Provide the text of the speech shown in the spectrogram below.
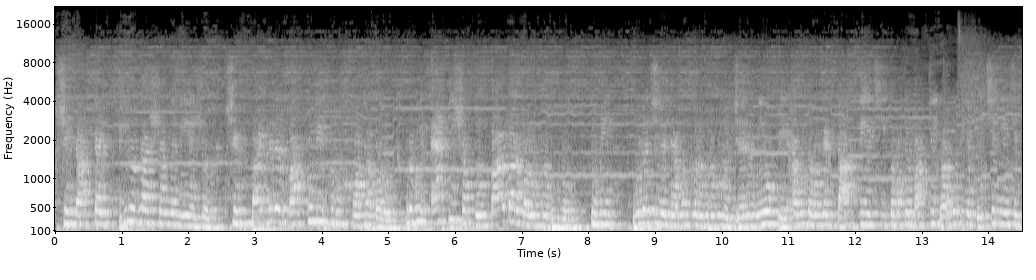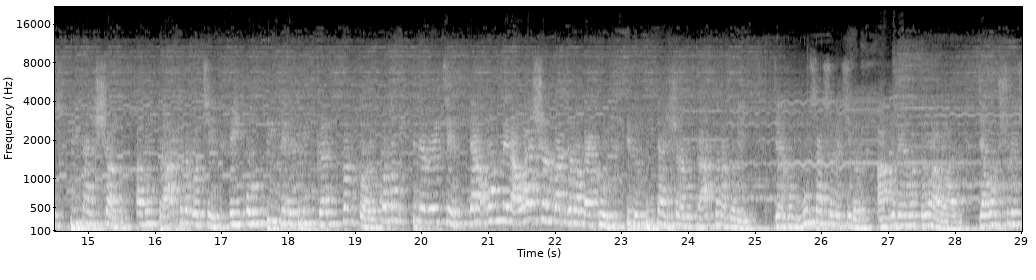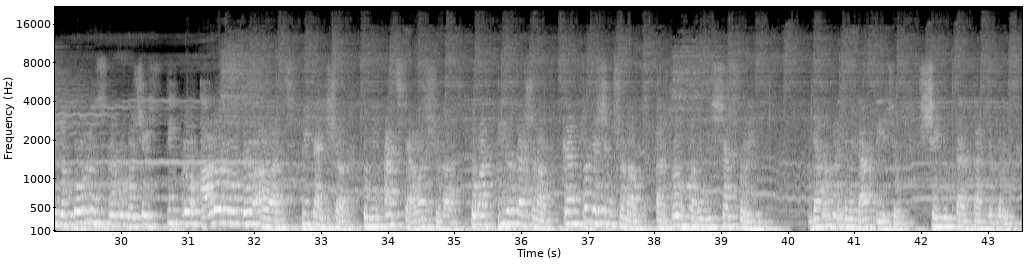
সেই ডাকটাই দৃঢ়তার সঙ্গে নিয়ে এসো। সেই বাইবেলের বাক্য দিয়ে কোনো কথা বলো। প্রভু, একই শব্দ বারবার বলো, প্রভু তুমি বলেছিলে যেমন করে প্রভু জেরেমিওকে আমি তোমাকে ডাক দিয়েছি, তোমাকে মাতৃ গর্ভ থেকে বেছে নিয়েছি। পিতা ঈশ্বর, আমি প্রার্থনা করছি, এই অন্তিম দিনে তুমি কনফার্ম করো। কত ব্যক্তিরা রয়েছে যারা অন্যের আওয়াজ শুনবার জন্য ব্যাকুল, কিন্তু পিতা ঈশ্বর, আমি প্রার্থনা করি যেরকম মুসা শুনেছিল আগুনের মধ্যেও আওয়াজ, যেমন শুনেছিল পৌলুস প্রভু সেই তীব্র আলোর মধ্যেও আওয়াজ, পিতা ঈশ্বর, তুমি আজকে আওয়াজ শোনাও, তোমার দৃঢ়তা শোনাও কনফার্মেশন শোনাও। আর প্রভু, আমি বিশ্বাস করি, যেমন করে তুমি ডাক দিয়েছ সেই কার্য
